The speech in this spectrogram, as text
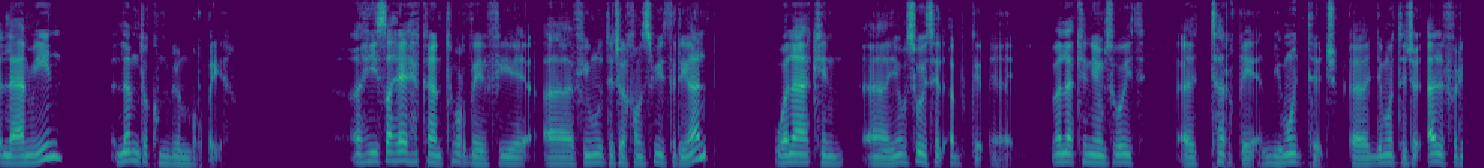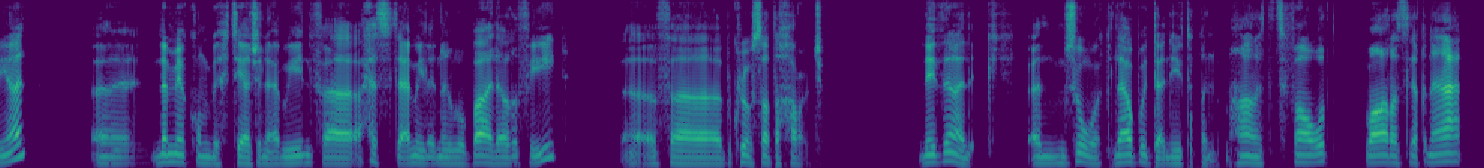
العميل لم تكن بالمرضية هي صحيح كانت مرضية في آه، في منتج 500 ريال ولكن آه، يوم سويت الأبك ولكن يوم سويت الترقية لمنتج لمنتج 1000 ريال لم يكن باحتياج العميل فأحس العميل أنه مبالغ فيه فبكل بساطة خرج. لذلك المسوق لابد أن يتقن. مهارة التفاوض مهارة الإقناع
